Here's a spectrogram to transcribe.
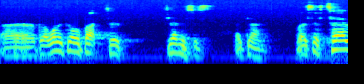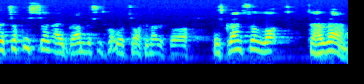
Uh, but I want to go back to Genesis again. Where it says, Terah took his son Abram, this is what we were talking about before, his grandson Lot to Haran,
